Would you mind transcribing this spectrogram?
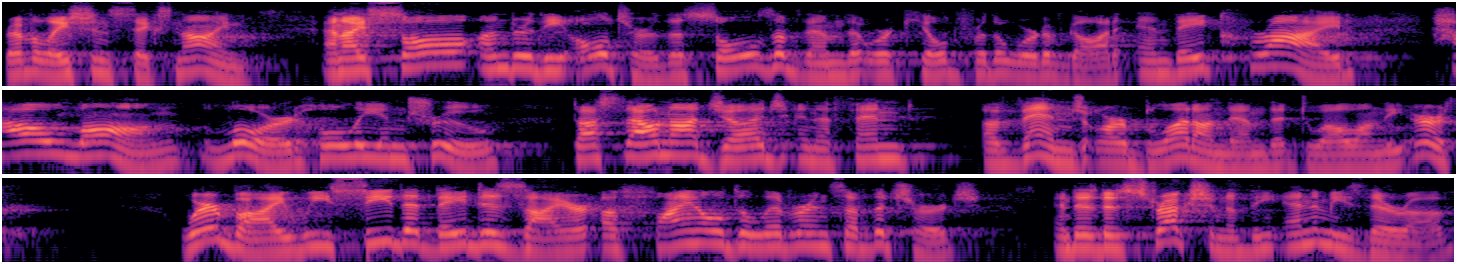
Revelation 6 9. And I saw under the altar the souls of them that were killed for the word of God, and they cried, How long, Lord, holy and true, dost thou not judge and offend, avenge our blood on them that dwell on the earth? whereby we see that they desire a final deliverance of the church and a destruction of the enemies thereof,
